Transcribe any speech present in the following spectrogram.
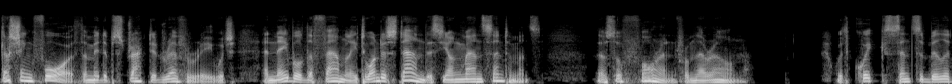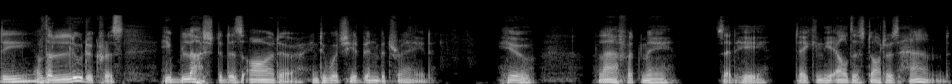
gushing forth amid abstracted reverie, which enabled the family to understand this young man's sentiments, though so foreign from their own. With quick sensibility of the ludicrous, he blushed at his ardour into which he had been betrayed. You laugh at me, said he, taking the eldest daughter's hand,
